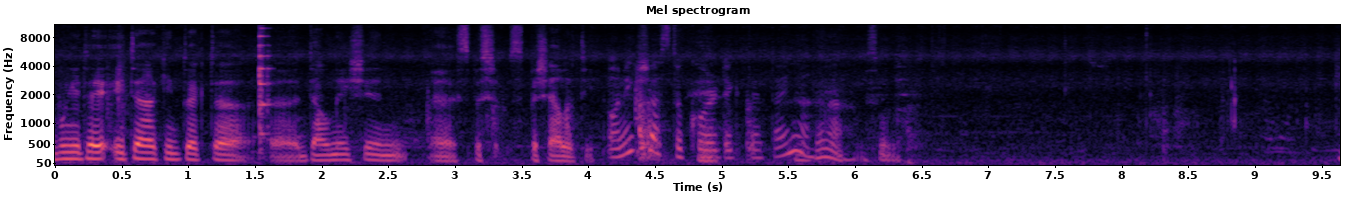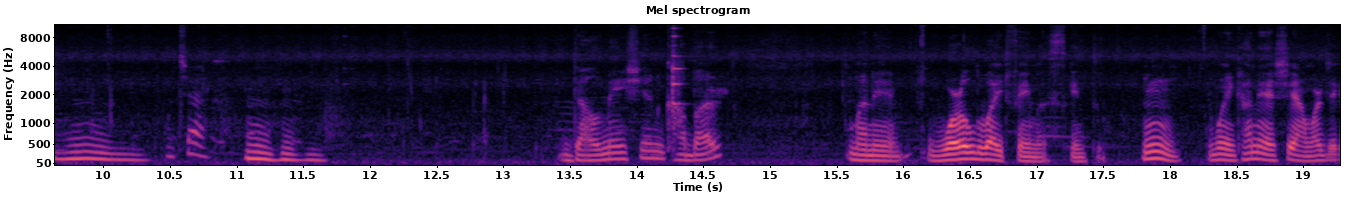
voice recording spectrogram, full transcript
এবং এটা এটা কিন্তু একটা ডালমেশিয়ান স্পেশালিটি অনেক স্বাস্থ্যকর দেখতে তাই না? না বিসমিল্লাহ। হুম। আচ্ছা। হুম হুম ডালমেশিয়ান খাবার মানে ওয়ার্ল্ড ওয়াইড ফেমাস কিন্তু। হুম এবং এখানে এসে আমার যে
